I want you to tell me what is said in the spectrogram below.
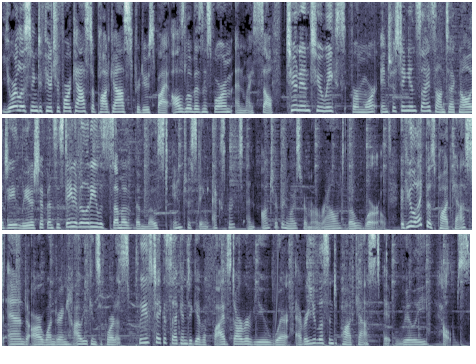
You're listening to Future Forecast, a podcast produced by Oslo Business Forum and myself. Tune in two weeks for more interesting insights on technology, leadership, and sustainability with some of the most interesting experts and entrepreneurs from around the world. If you like this podcast and are wondering how you can support us, please take a second to give a five star review wherever you listen to podcasts. It really helps.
